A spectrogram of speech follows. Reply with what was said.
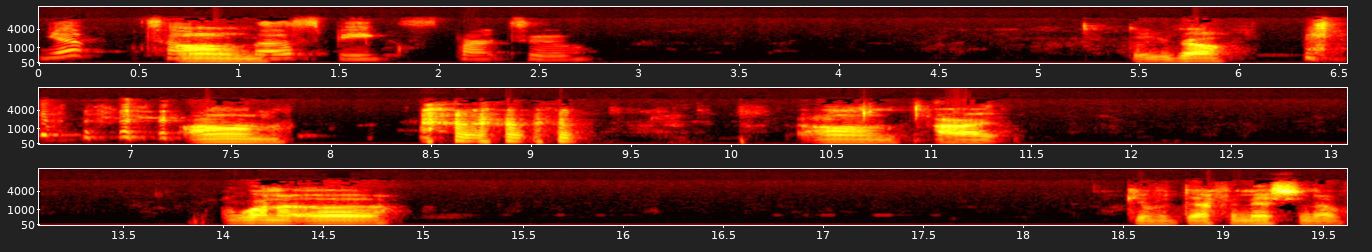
Yep. Tone Um, Love Speaks Part Two. There you go. Um. um. All right. Wanna uh give a definition of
